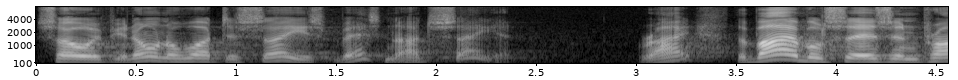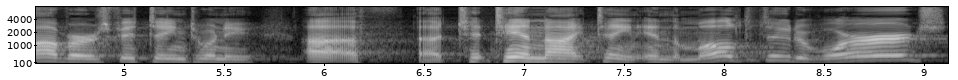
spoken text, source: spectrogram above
So if you don't know what to say, it's best not to say it, right? The Bible says in Proverbs 15, 20, uh, uh, 10, 19, in the multitude of words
